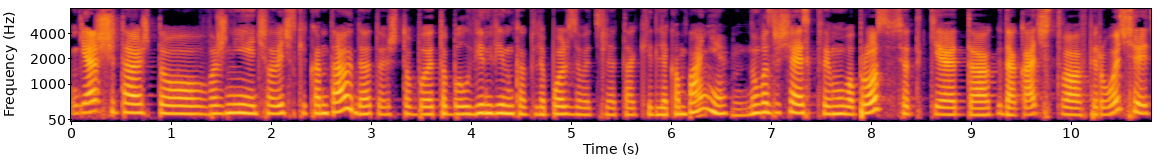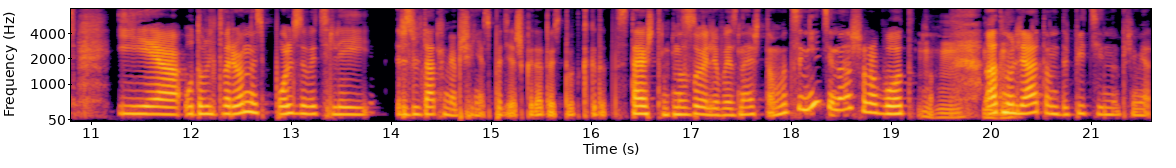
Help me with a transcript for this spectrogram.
Я считаю, что важнее человеческий контакт, да, то есть чтобы это был вин-вин как для пользователя, так и для компании. Ну, возвращаясь к твоему вопросу, все-таки это, да, качество в первую очередь, и удовлетворенность пользователей результатами общения с поддержкой, да, то есть вот когда ты ставишь там назойливые, знаешь, там, оцените нашу работу uh-huh, uh-huh. от нуля там до пяти, например.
